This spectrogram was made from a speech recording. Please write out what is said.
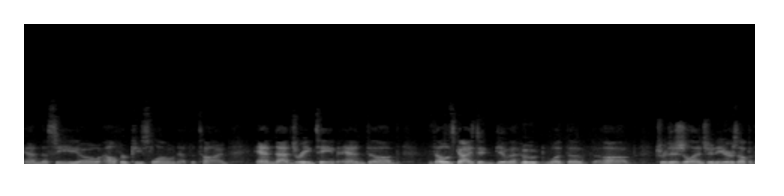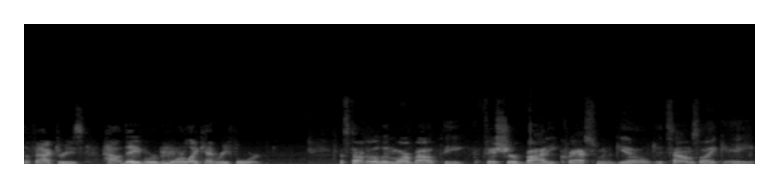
and the CEO, Alfred P. Sloan, at the time, and that dream team. And uh, those guys didn't give a hoot what the uh, traditional engineers up at the factories how they were more like Henry Ford. Let's talk a little bit more about the Fisher Body Craftsman Guild. It sounds like a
